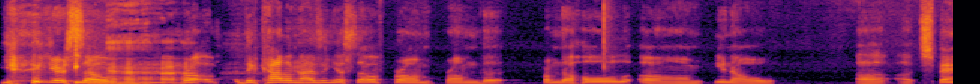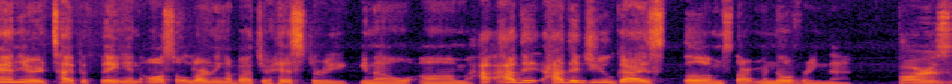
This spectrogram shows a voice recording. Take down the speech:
yourself from decolonizing yourself from from the from the whole um you know uh, uh spaniard type of thing and also learning about your history you know? Um how, how did how did you guys um start maneuvering that Far as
